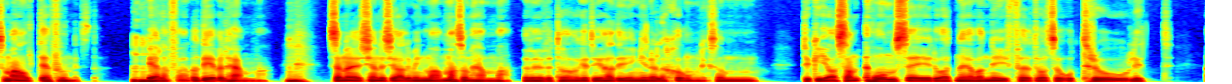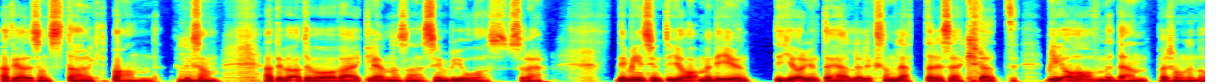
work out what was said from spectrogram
som alltid har funnits där. Mm. I alla fall. Och det är väl hemma. Mm. Sen kändes ju aldrig min mamma som hemma överhuvudtaget. Jag hade ju ingen relation, liksom, tycker jag. Hon säger ju då att när jag var nyfödd, det var så otroligt att vi hade sånt starkt band. Liksom. Att, det, var- att det var verkligen en sån här symbios. Sådär. Det minns ju inte jag, men det, ju, det gör ju inte heller liksom lättare säkert att bli av med den personen då,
